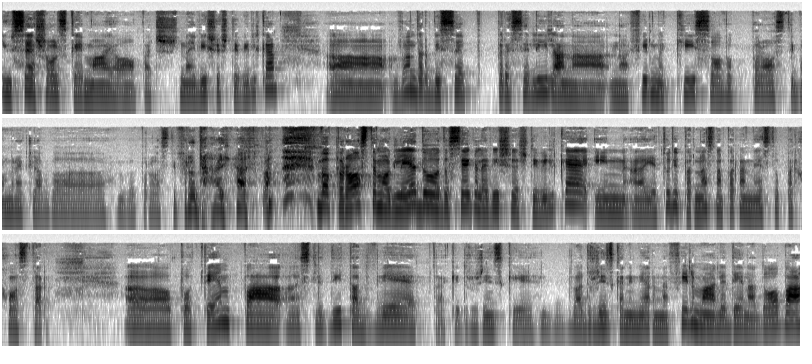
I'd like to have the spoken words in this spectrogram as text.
in vse šolske imajo pač najviše številke. Uh, vendar bi se preselila na, na filme, ki so v prosti, bom rekla, v, v prosti prodaji ali pa v prostem ogledu dosegale više številke in uh, je tudi pri nas na prvem mestu Prhostar. Uh, potem pa uh, sledita dve, taki družinski, dva družinska animirana filma, Ledena doba,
